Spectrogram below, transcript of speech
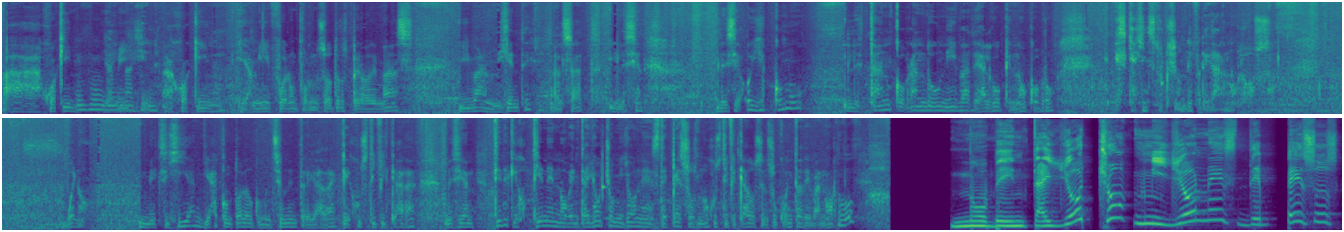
A Joaquín y a mí. A Joaquín y a mí fueron por nosotros, pero además iban mi gente al SAT y le decían, le decía, oye, ¿cómo le están cobrando un IVA de algo que no cobró? Es que hay instrucción de fregárnoslos. Bueno, me exigían ya con toda la documentación entregada que justificara. Me decían, tiene que tiene 98 millones de pesos no justificados en su cuenta de Banorte. 98 millones de pesos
